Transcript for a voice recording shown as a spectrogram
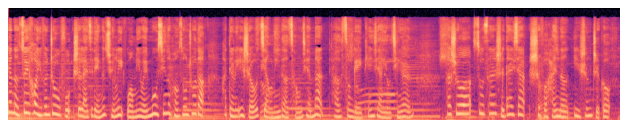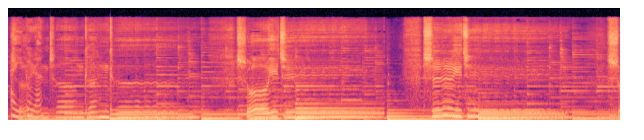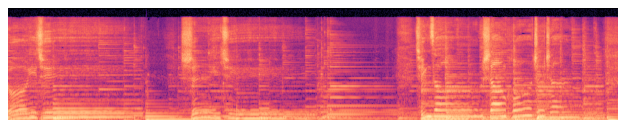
天的最后一份祝福是来自点歌群里网名为木星的朋送出的，他点了一首蒋明的《从前慢》，他要送给天下有情人。他说：素餐时代下，是否还能一生只够爱一个人？说一句是一句，说一句之战，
